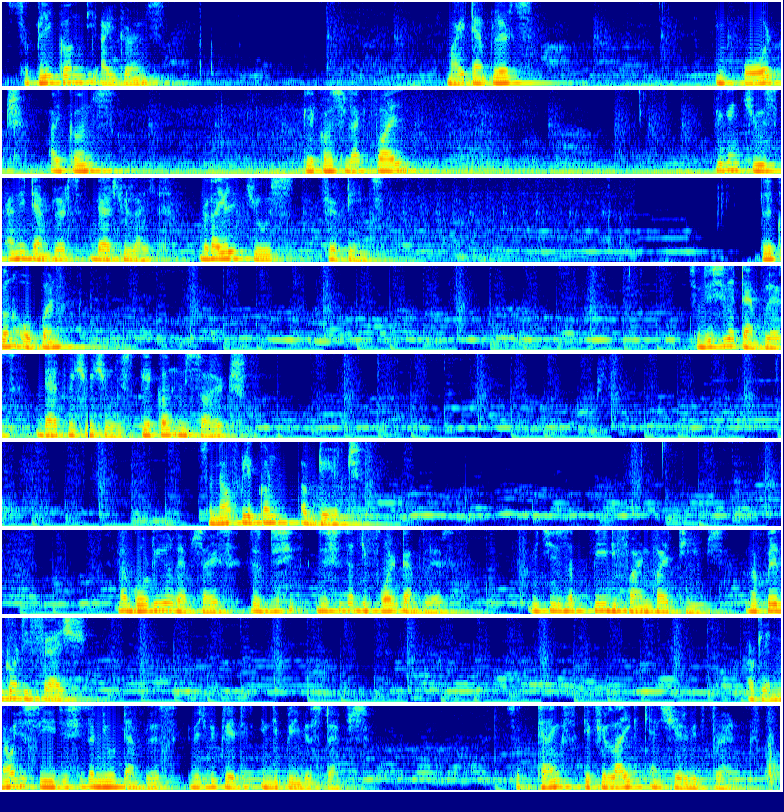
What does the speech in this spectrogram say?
So click on the icons, my templates, import icons click on select file. You can choose any templates that you like but I will choose 15s click on open. So this is the templates that we should choose. Click on insert so now click on update. Now go to your websites. This, this is the default templates which is the predefined by themes. Now click on refresh. Okay now you see this is the new templates which we created in the previous steps. So thanks if you like and share with friends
